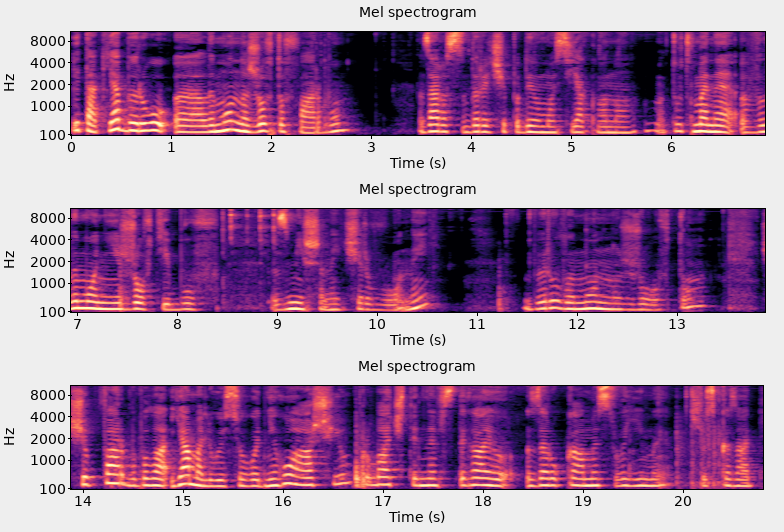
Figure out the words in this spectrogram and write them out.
І так, я беру е, лимонно-жовту фарбу. Зараз, до речі, подивимось, як воно. Тут в мене в лимонній жовтій був змішаний червоний. Беру лимонну жовту. Щоб фарба була, я малюю сьогодні гуаш'ю, пробачте, не встигаю за руками своїми щось сказати.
